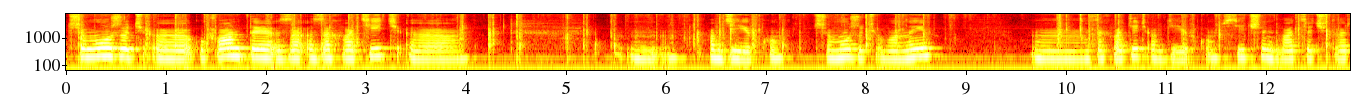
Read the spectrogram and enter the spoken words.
Чи можуть е, окупанти за, захватити е, Авдіївку? Чи можуть вони захватити Авдіївку? Січень, 24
